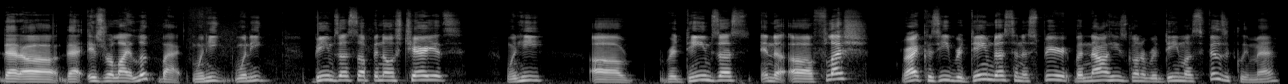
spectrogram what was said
that uh that Israelite look back when he when he beams us up in those chariots, when he uh redeems us in the uh flesh, right? Because he redeemed us in the spirit, but now he's gonna redeem us physically, man.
